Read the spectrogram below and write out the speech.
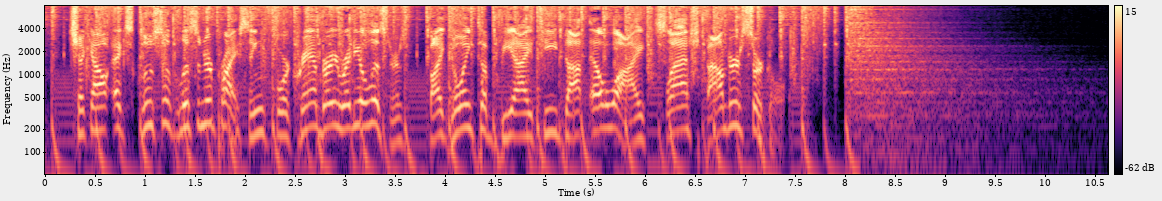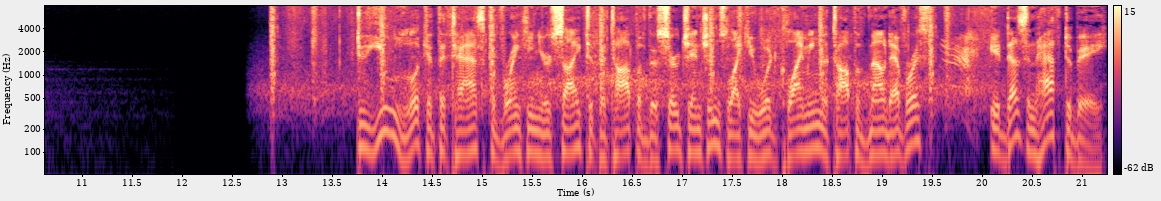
Check out exclusive listener pricing for Cranberry Radio listeners by going to bit.ly slash founder circle. Do you look at the task of ranking your site at the top of the search engines like you would climbing the top of Mount Everest? It doesn't have to be.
